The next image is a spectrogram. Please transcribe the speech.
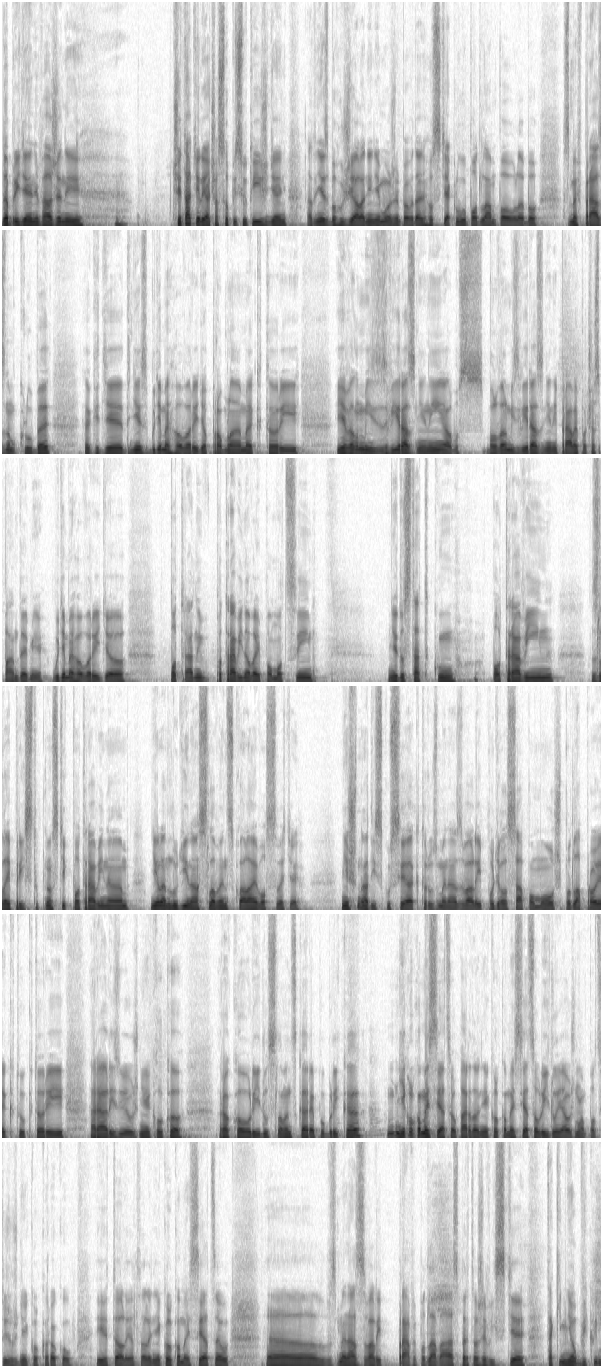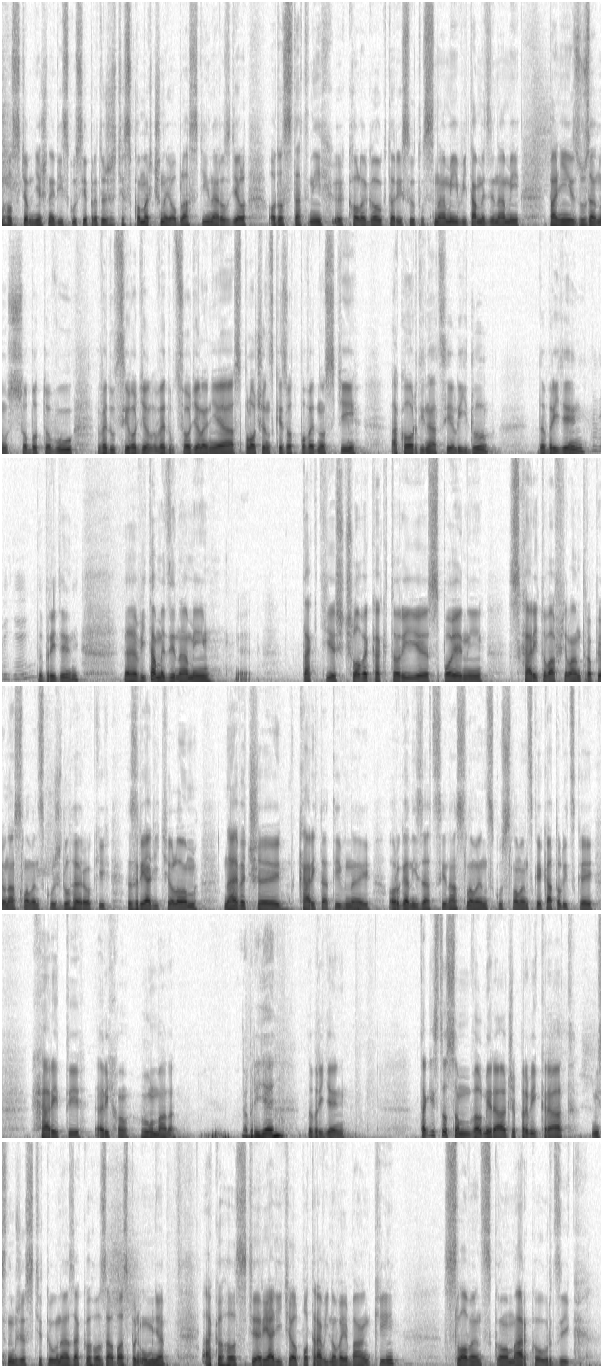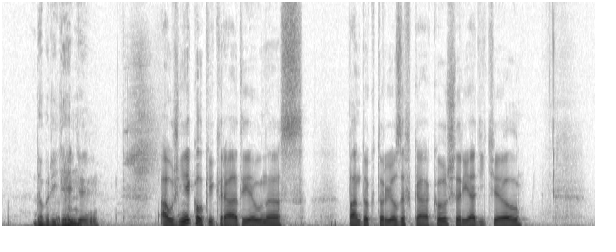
Dobrý deň, vážení čitatelia časopisu Týždeň. A dnes bohužiaľ ani nemôžem povedať hostia klubu pod lampou, lebo sme v prázdnom klube, kde dnes budeme hovoriť o probléme, ktorý je veľmi zvýraznený, alebo bol veľmi zvýraznený práve počas pandémie. Budeme hovoriť o potravinovej pomoci, nedostatku potravín, zlej prístupnosti k potravinám, nielen ľudí na Slovensku, ale aj vo svete. Dnešná diskusia, ktorú sme nazvali Podel sa pomôž podľa projektu, ktorý realizuje už niekoľko rokov Lidl Slovenská republika. Niekoľko mesiacov, pardon, niekoľko mesiacov Lidl, ja už mám pocit, že už niekoľko rokov je to, ale je to ale niekoľko mesiacov. Uh, sme nazvali práve podľa vás, pretože vy ste takým neobvyklým hostom dnešnej diskusie, pretože ste z komerčnej oblasti, na rozdiel od ostatných eh, kolegov, ktorí sú tu s nami. Vítam medzi nami pani Zuzanu Sobotovú, vedúci oddel, vedúci oddelenia spoločenskej zodpovednosti a koordinácie Lidl. Dobrý deň. Dobrý deň. Dobrý deň. E, vítam medzi nami taktiež človeka, ktorý je spojený s charitou a filantropiou na Slovensku už dlhé roky, s riaditeľom najväčšej charitatívnej organizácie na Slovensku, Slovenskej katolickej charity, Erichom Hulmana. Dobrý deň. Dobrý deň. Takisto som veľmi rád, že prvýkrát, myslím, že ste tu u nás ako host, alebo aspoň u mňa, ako host, riaditeľ potravinovej banky Slovensko Marko Urzík. Dobrý, Dobrý deň. deň. A už niekoľkýkrát je u nás pán doktor Jozef Kákoš, riaditeľ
